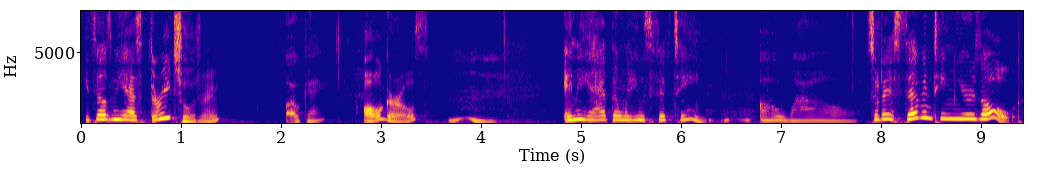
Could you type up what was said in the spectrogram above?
He tells me he has three children, Okay. all girls. Hmm. And he had them when he was 15. Oh wow. So they're 17 years old.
